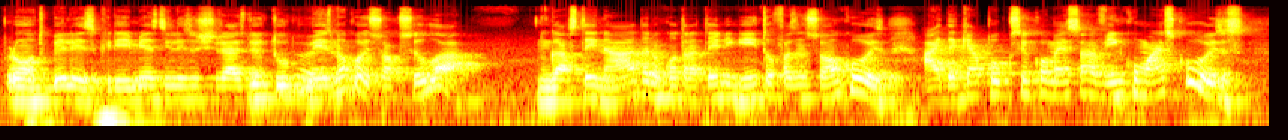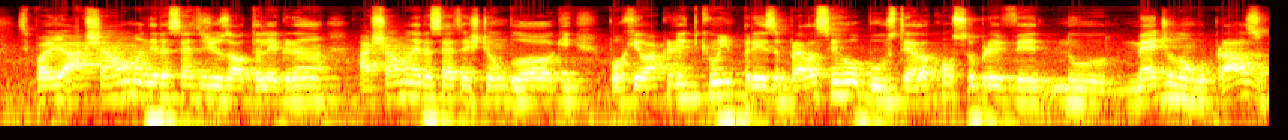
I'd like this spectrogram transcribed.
Pronto, beleza, criei minhas linhas editoriais do YouTube, mesma coisa, só com o celular. Não gastei nada, não contratei ninguém, tô fazendo só uma coisa. Aí daqui a pouco você começa a vir com mais coisas. Você pode achar uma maneira certa de usar o Telegram, achar uma maneira certa de ter um blog, porque eu acredito que uma empresa, para ela ser robusta e ela sobreviver no médio e longo prazo,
